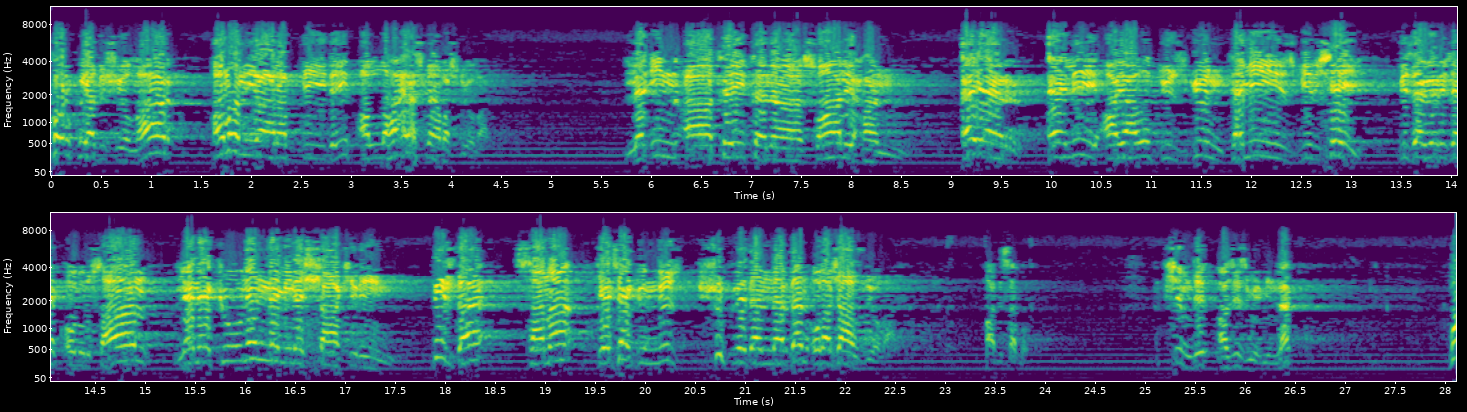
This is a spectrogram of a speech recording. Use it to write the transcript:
Korkuya düşüyorlar, aman ya Rabbi deyip Allah'a el başlıyorlar. لَاِنْ آتَيْتَنَا صَالِحًا Eğer eli, ayağı düzgün, temiz bir şey bize verecek olursan, لَنَكُونَنَّ مِنَ الشَّاكِرِينَ biz de sana gece gündüz şükredenlerden olacağız diyorlar. Hadise bu. Şimdi aziz müminler, bu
